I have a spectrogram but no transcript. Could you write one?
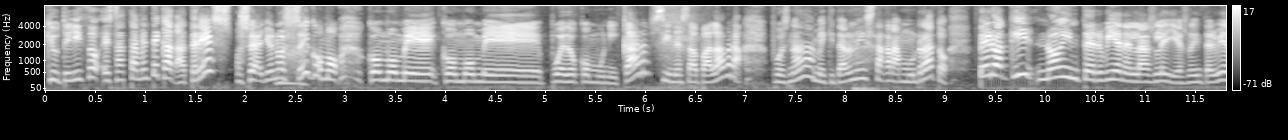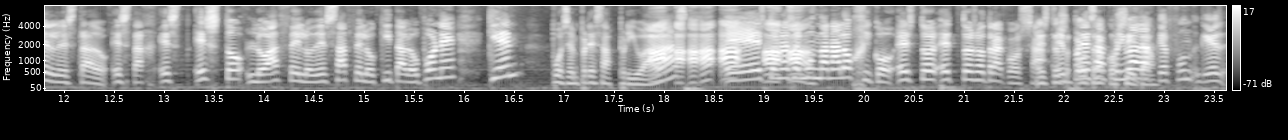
que utilizo exactamente cada tres. O sea, yo no sé cómo, cómo, me, cómo me puedo comunicar sin esa palabra. Pues nada, me quitaron Instagram un rato. Pero aquí no intervienen las leyes, no interviene el Estado. Esta- es- esto lo hace, lo deshace, lo quita, lo pone. ¿Quién? Pues empresas privadas. Ah, ah, ah, ah, esto no es el mundo analógico, esto, esto es otra cosa. Esto es empresas otra privadas que, fun- que,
